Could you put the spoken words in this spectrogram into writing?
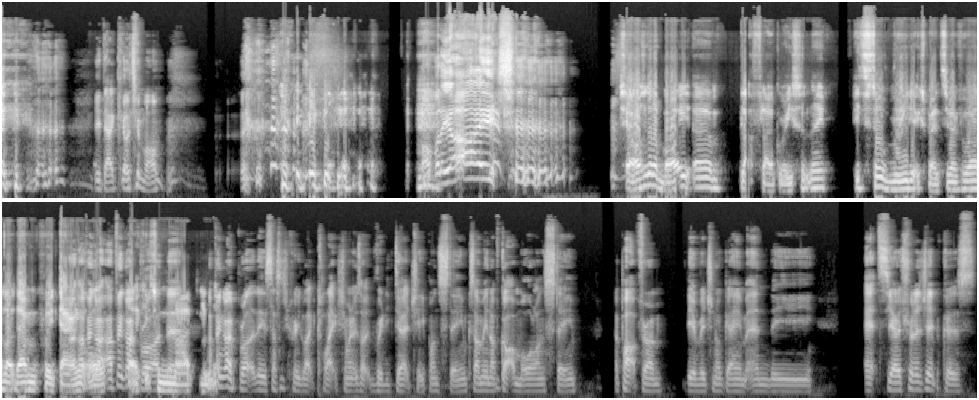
your dad killed your mom. Bubbly eyes. So I was gonna buy um Black Flag recently. It's still really expensive everywhere. Like they haven't put it down I at think I, all. I think I like brought it's the, mad. I think I brought the Assassin's Creed like collection when it was like really dirt cheap on Steam because I mean I've got them all on Steam apart from the original game and the Ezio trilogy because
